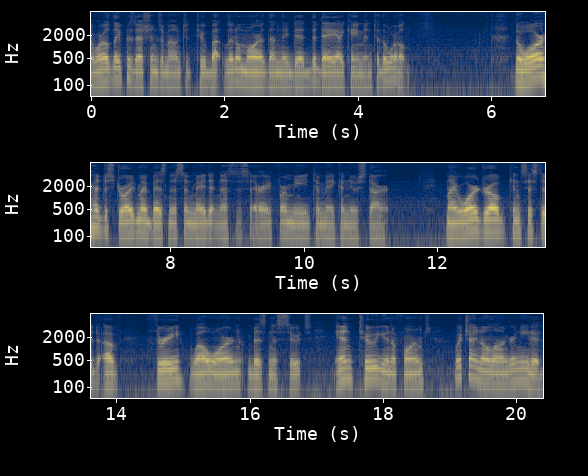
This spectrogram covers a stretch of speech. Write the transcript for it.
My worldly possessions amounted to but little more than they did the day I came into the world. The war had destroyed my business and made it necessary for me to make a new start. My wardrobe consisted of three well worn business suits and two uniforms which I no longer needed.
